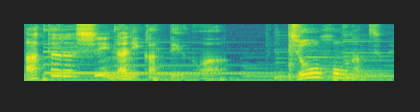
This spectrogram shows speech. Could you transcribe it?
新しい何かっていうのは情報なんですよね。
